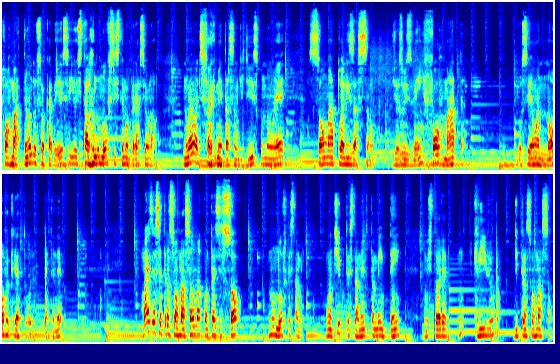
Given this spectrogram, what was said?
formatando a sua cabeça e instalando um novo sistema operacional. Não é uma desfragmentação de disco, não é só uma atualização. Jesus vem e formata. Você é uma nova criatura, tá entendendo? Mas essa transformação não acontece só no Novo Testamento. O Antigo Testamento também tem uma história incrível de transformação.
